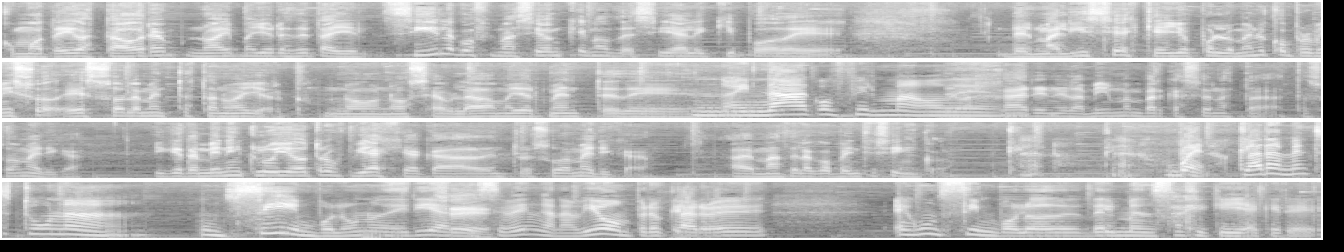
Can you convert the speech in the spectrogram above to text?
como te digo hasta ahora, no hay mayores detalles. Sí, la confirmación que nos decía el equipo de del Malicia es que ellos por lo menos el compromiso es solamente hasta Nueva York. No, no se hablaba mayormente de... No hay nada confirmado de... bajar en la misma embarcación hasta, hasta Sudamérica. Y que también incluye otros viajes acá dentro de Sudamérica, además de la COP25. Claro, claro. Bueno, claramente esto es una, un símbolo, uno diría que se venga en avión, pero claro, es, un símbolo del mensaje que ella quiere,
